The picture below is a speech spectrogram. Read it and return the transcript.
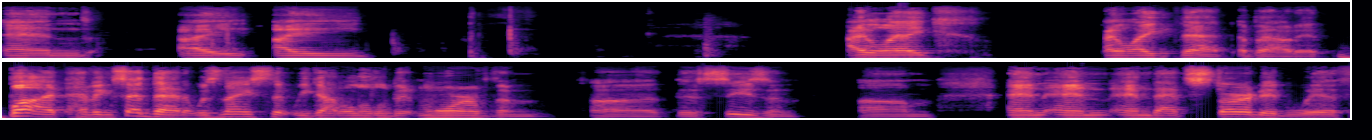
and I I I like I like that about it. But having said that, it was nice that we got a little bit more of them uh, this season. Um, and and and that started with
